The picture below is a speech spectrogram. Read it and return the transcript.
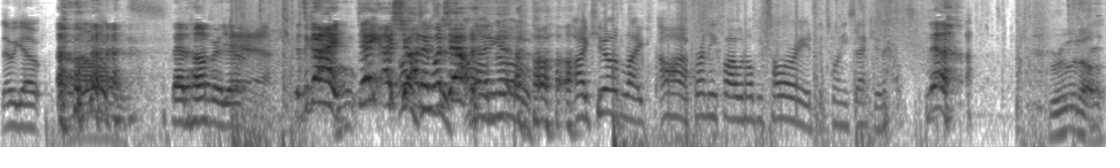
There we go. Nice. That hover, though. Yeah. There's a guy! Oh. Dang, I oh, shot oh, him! Watch out! Oh no! I killed like oh, friendly fire will not be tolerated for 20 seconds. No! Brutal.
